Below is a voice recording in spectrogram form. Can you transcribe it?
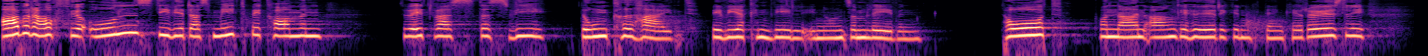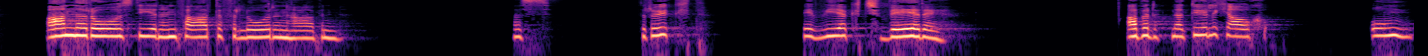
aber auch für uns, die wir das mitbekommen, so etwas, das wie Dunkelheit bewirken will in unserem Leben. Tod von nahen Angehörigen, ich denke Rösli, Anna Ros, die ihren Vater verloren haben. Das drückt, bewirkt Schwere. Aber natürlich auch un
